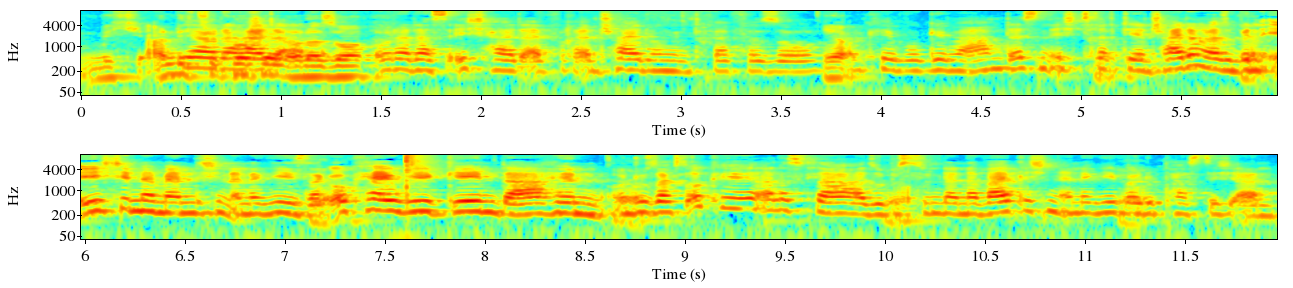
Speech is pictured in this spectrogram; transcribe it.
und mich an dich ja, zu kuscheln halt auch, oder so. Oder dass ich halt einfach Entscheidungen treffe, so, okay, wo gehen wir Abendessen? Ich treffe die Entscheidung, also bin ich in der männlichen Energie. Ich sage, okay, wir gehen dahin. Und du sagst, okay, alles klar, also bist du in deiner weiblichen Energie, weil du passt dich an.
